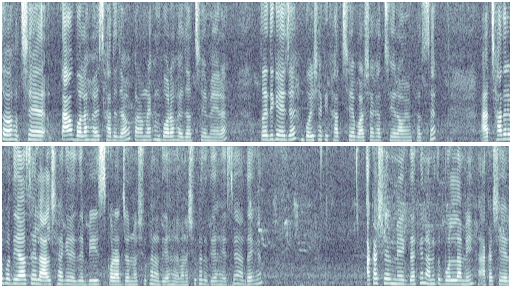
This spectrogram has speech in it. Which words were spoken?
তো হচ্ছে তাও বলা হয় ছাদে যাও, কারণ এখন বড় হয়ে যাচ্ছে মেয়েরা। তো এদিকে এই যে বৈশাখী খাচ্ছে, বর্ষা খাচ্ছে, রমেন খাচ্ছে। আর ছাদের উপর দেওয়া আছে লাল শাকের এই যে বীজ করার জন্য শুকানো দেওয়া হয় মানে শুকাতে দেওয়া হয়েছে। আর দেখেন, আকাশের মেঘ দেখেন, আমি তো বললামই আকাশের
